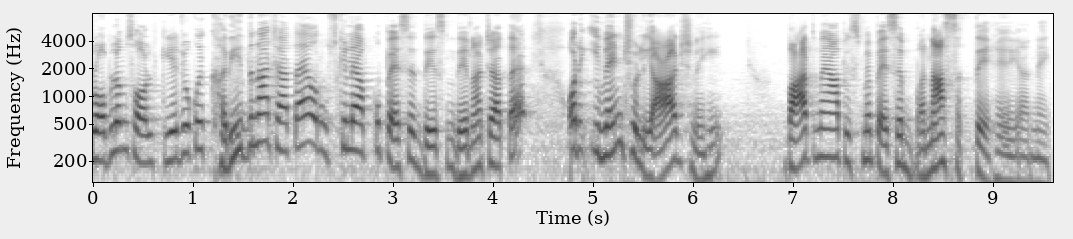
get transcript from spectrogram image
प्रॉब्लम सॉल्व की है जो कोई खरीदना चाहता है और उसके लिए आपको पैसे दे, देना चाहता है? और इवेंचुअली आज नहीं, बाद में आप इसमें पैसे बना सकते हैं या नहीं?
